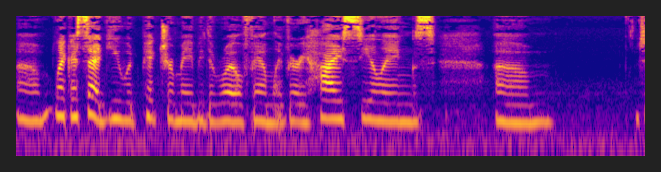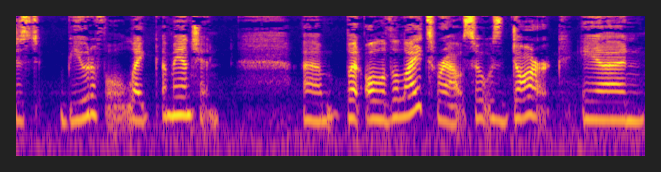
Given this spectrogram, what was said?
um, like I said, you would picture maybe the royal family, very high ceilings, um, just beautiful, like a mansion. Um, but all of the lights were out, so it was dark. And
